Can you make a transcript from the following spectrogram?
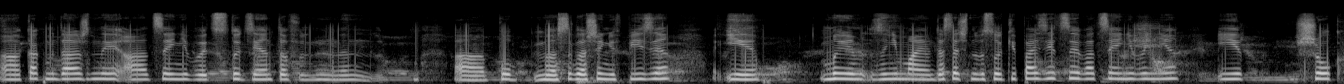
а, как мы должны оценивать студентов а, по соглашению в ПИЗе. И мы занимаем достаточно высокие позиции в оценивании. И шок,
